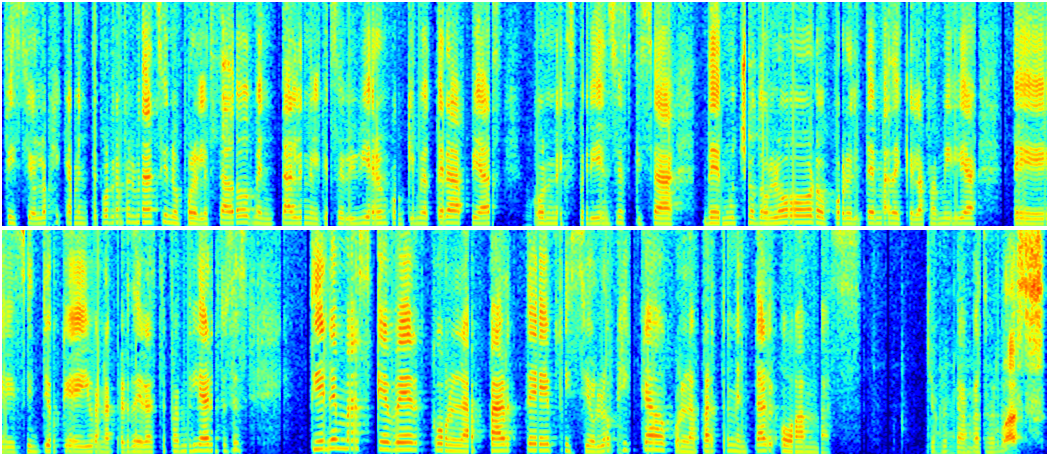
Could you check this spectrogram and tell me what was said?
fisiológicamente por la enfermedad, sino por el estado mental en el que se vivieron con quimioterapias, con experiencias quizá de mucho dolor o por el tema de que la familia eh, sintió que iban a perder a este familiar. Entonces, ¿tiene más que ver con la parte fisiológica o con la parte mental o ambas? Yo creo que ambas, ¿verdad? Más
